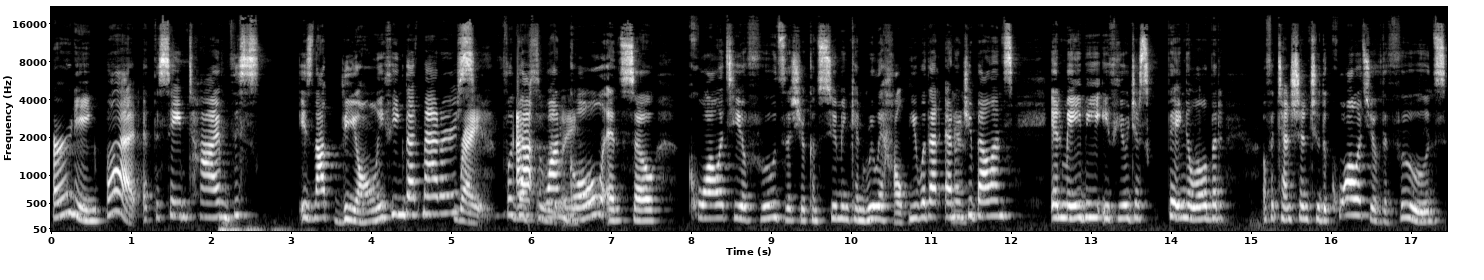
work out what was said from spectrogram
burning, but at the same time, this is not the only thing that matters right for that Absolutely. one goal and so quality of foods that you're consuming can really help you with that energy yeah. balance and maybe if you're just paying a little bit of attention to the quality of the foods,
